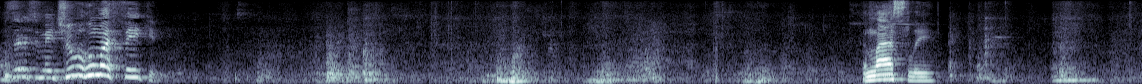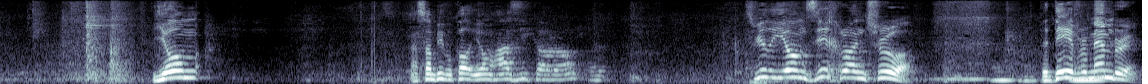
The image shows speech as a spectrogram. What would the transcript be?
I to made tshuva. Who am I faking? And lastly, Yom. Now, some people call it Yom HaZikaron. It's really Yom Zichron Trua, the day of remembering.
